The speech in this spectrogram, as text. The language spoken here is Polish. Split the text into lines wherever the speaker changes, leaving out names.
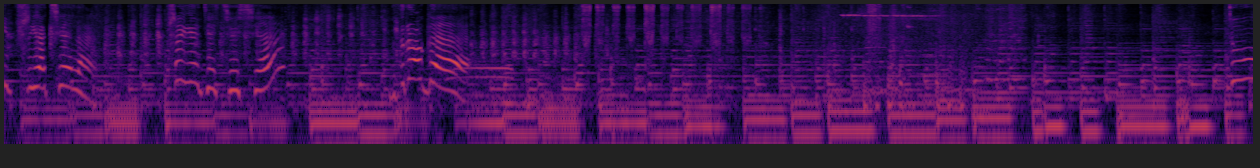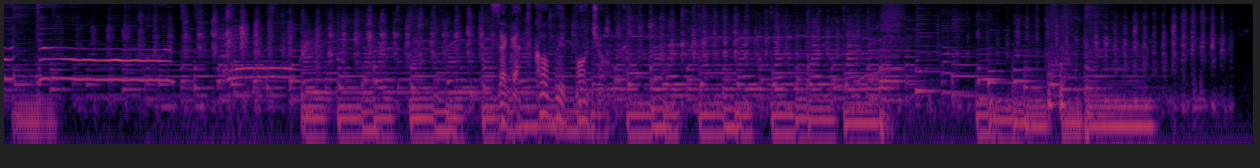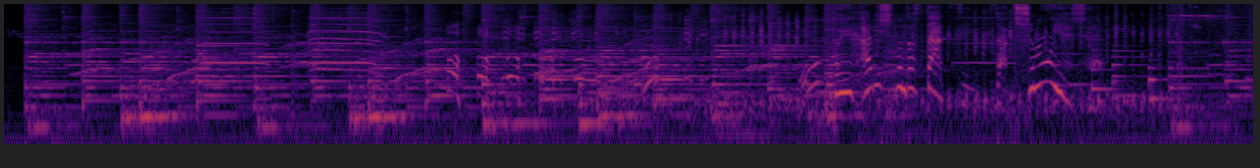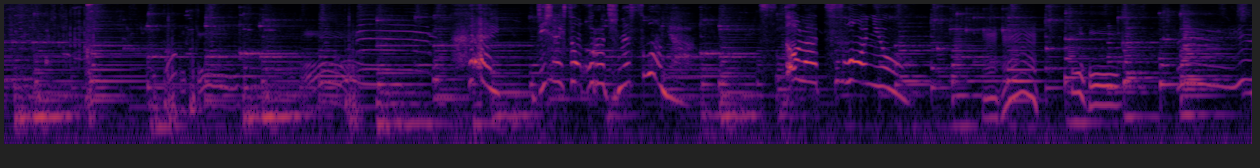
Hej, przyjaciele! Przejedziecie się? W drogę! Tut, tut.
Zagadkowy pociąg.
Dojechaliśmy do stacji. Zatrzymuje się. Hej, dzisiaj są urodziny słonia. Sto lat słoniu!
